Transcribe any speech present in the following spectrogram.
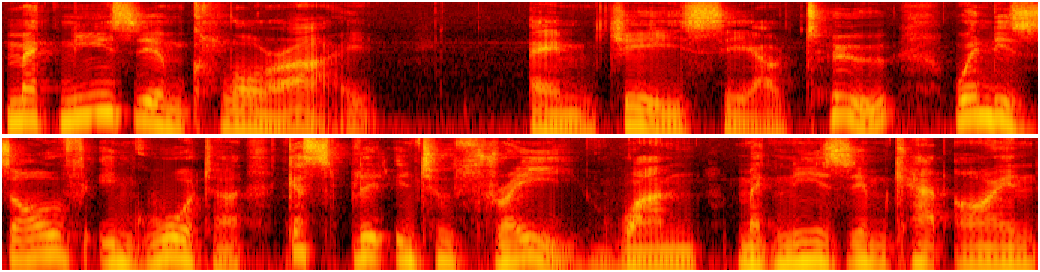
Magnesium chloride MgCl2 when dissolved in water gets split into three, one magnesium cation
